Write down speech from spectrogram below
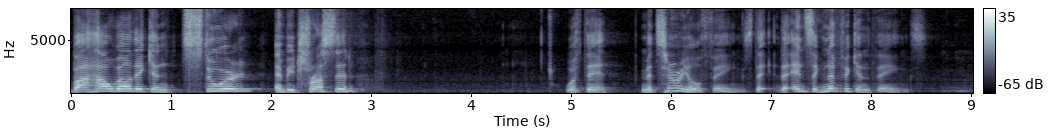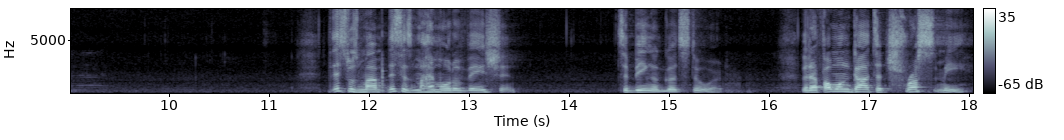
by how well they can steward and be trusted with the material things, the, the insignificant things. This was my this is my motivation to being a good steward. That if I want God to trust me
